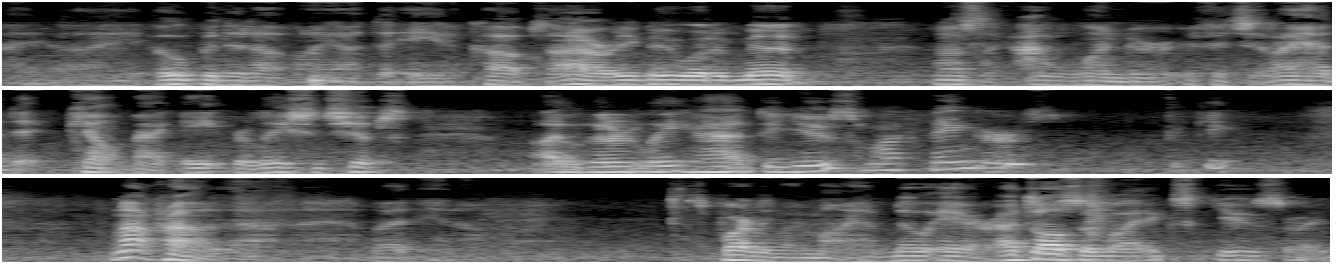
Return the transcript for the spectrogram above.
I, I opened it up. I got the Eight of Cups. I already knew what it meant. I was like, I wonder if it's. and I had to count back eight relationships I literally had to use my fingers to keep. I'm not proud of that, but you know, it's partly my mind. I have no air. That's also my excuse, right?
